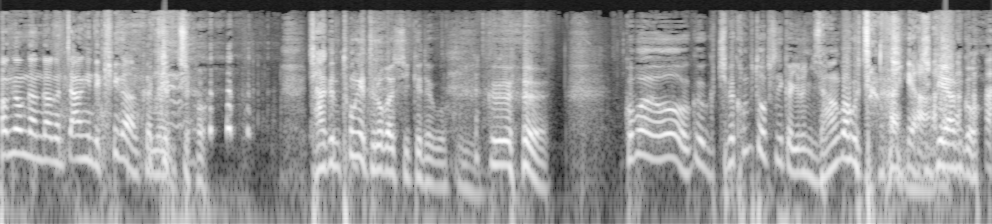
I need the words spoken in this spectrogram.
평형 감각은 짱인데 키가 안 크네. 그렇죠. 작은 통에 들어갈 수 있게 되고 음. 그. 거 봐요. 그 집에 컴퓨터 없으니까 이런 이상한 거 하고 있잖아. 야. 기괴한 거. 아,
